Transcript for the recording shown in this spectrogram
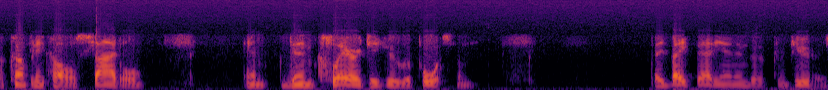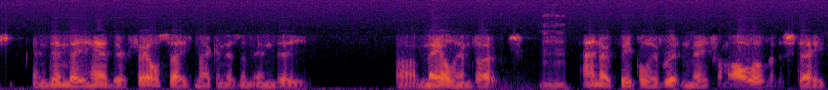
a company called Scytl, and then Clarity, who reports them. They bake that in in the computers, and then they had their fail-safe mechanism in the uh, mail-in votes. Mm-hmm. I know people have written me from all over the state.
